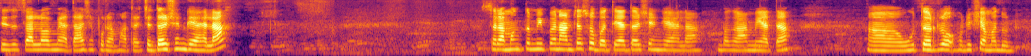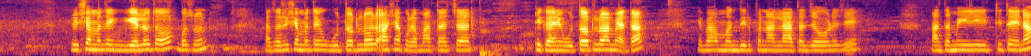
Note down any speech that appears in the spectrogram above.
तिथं चाललो आम्ही आता आशापुरा माताचे दर्शन घ्यायला. चला मग तुम्ही पण आमच्यासोबत या दर्शन घ्यायला. बघा आम्ही आता उतरलो रिक्षामधून. रिक्षामध्ये गेलो होतो बसून. आता रिक्षामध्ये उतरलो आशापुरा माताच्या ठिकाणी उतरलो आम्ही आता. हे बा मंदिर पण आलं आता जवळच आहे. आता मी तिथे आहे ना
